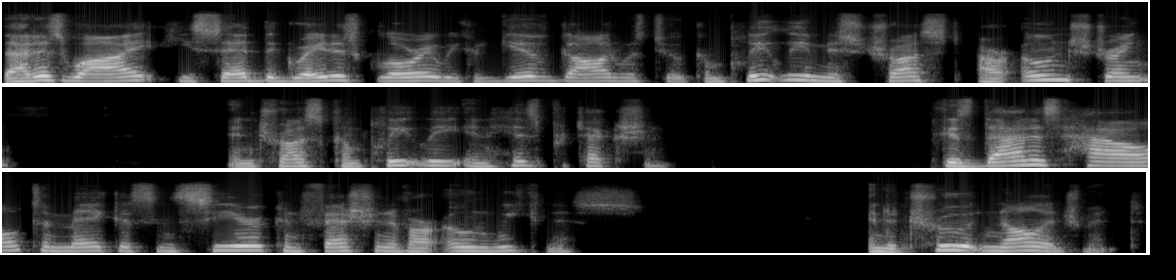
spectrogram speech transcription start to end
That is why he said the greatest glory we could give God was to completely mistrust our own strength and trust completely in his protection. Because that is how to make a sincere confession of our own weakness and a true acknowledgement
